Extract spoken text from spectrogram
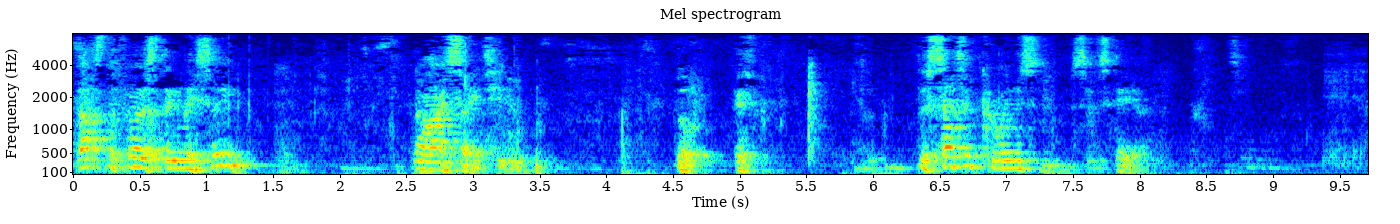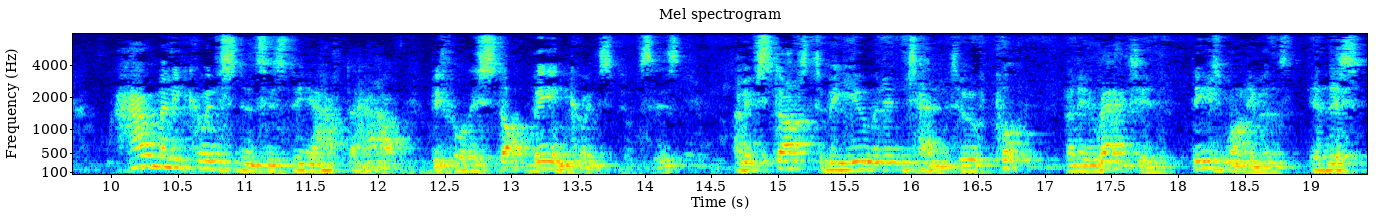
that's the first thing they see. Now I say to you, look, if the set of coincidences here, how many coincidences do you have to have before they stop being coincidences and it starts to be human intent to have put and erected these monuments in this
